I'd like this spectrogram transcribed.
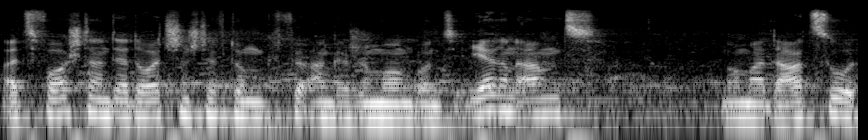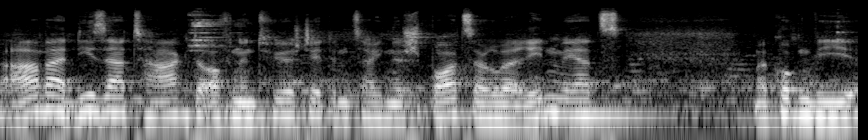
als Vorstand der Deutschen Stiftung für Engagement und Ehrenamt. nochmal dazu. Aber dieser Tag der offenen Tür steht im Zeichen des Sports, darüber reden wir jetzt. Mal gucken, wie,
